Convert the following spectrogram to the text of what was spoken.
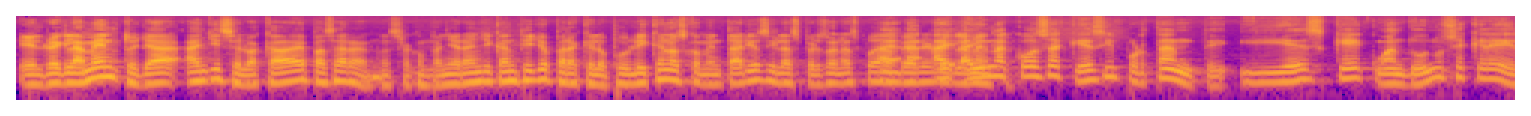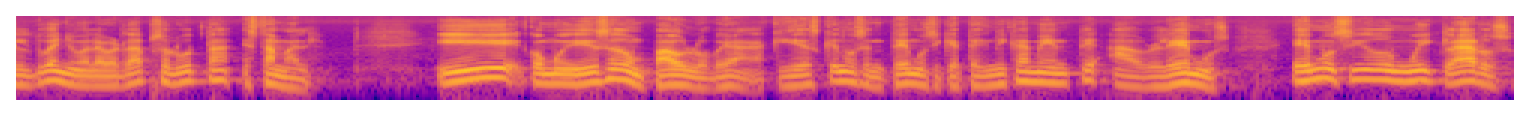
el, reglamento. Ya Angie se lo acaba de pasar a nuestra compañera Angie Cantillo para que lo publique en los comentarios y las personas puedan ver el reglamento. Hay una cosa que es importante y es que cuando uno se cree el dueño de la verdad absoluta, está mal. Y como dice don Pablo, vea, aquí es que nos sentemos y que técnicamente hablemos. Hemos sido muy claros.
